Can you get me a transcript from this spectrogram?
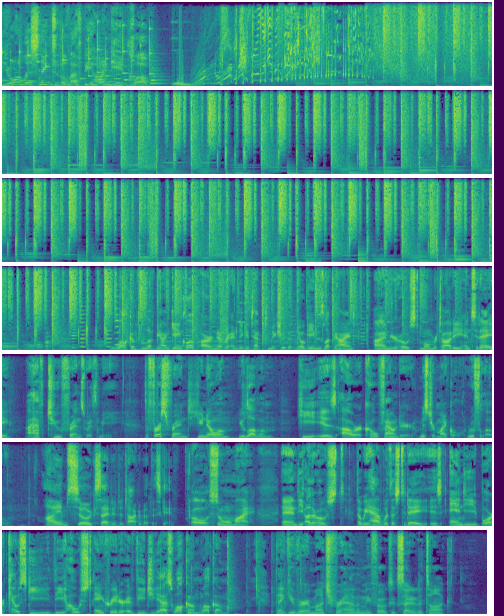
You're listening to the Left Behind Game Club. Welcome to the Left Behind Game Club, our never ending attempt to make sure that no game is left behind. I'm your host, Mo Murtadi, and today I have two friends with me. The first friend, you know him, you love him. He is our co founder, Mr. Michael Ruffalo. I am so excited to talk about this game. Oh, so am I. And the other host that we have with us today is Andy Borkowski, the host and creator of VGS. Welcome, welcome. Thank you very much for having me, folks. Excited to talk.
